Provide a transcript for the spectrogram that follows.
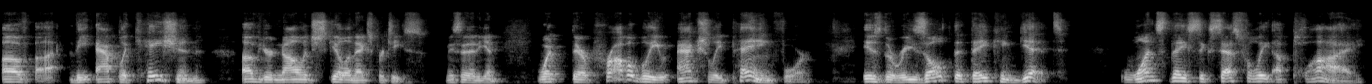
of uh, the application of your knowledge, skill, and expertise. Let me say that again. What they're probably actually paying for is the result that they can get once they successfully apply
